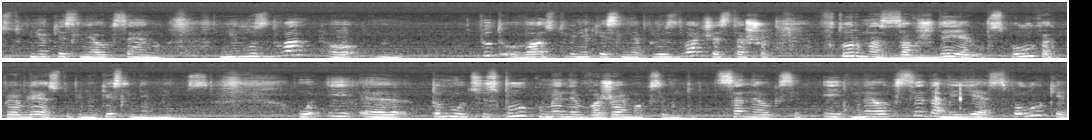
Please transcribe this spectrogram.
ступінь окислення оксигену мінус 2. О, тут у вас ступінь окислення плюс 2 через те, що фтор у нас завжди як в сполуках проявляє ступінь окислення мінус. О, і е, тому цю сполуку ми не вважаємо оксидом. Тобто це не оксид. І неоксидами є сполуки,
